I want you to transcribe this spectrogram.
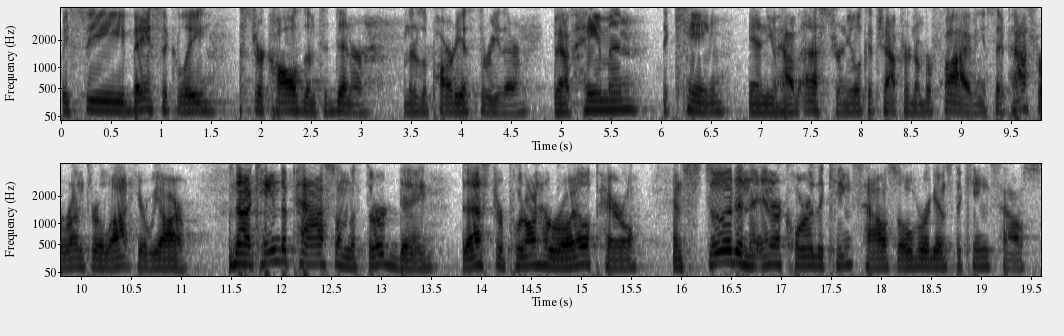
we see basically Esther calls them to dinner. And there's a party of three there. You have Haman, the king, and you have Esther. And you look at chapter number five, and you say, Pastor, run through a lot. Here we are. Now it came to pass on the third day that Esther put on her royal apparel and stood in the inner court of the king's house over against the king's house.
